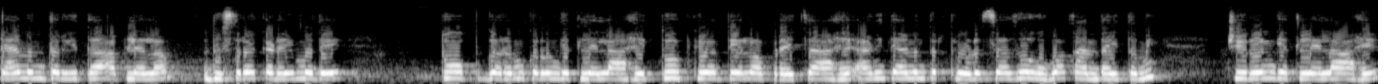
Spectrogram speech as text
त्यानंतर इथं आपल्याला दुसऱ्या कढईमध्ये तूप गरम करून घेतलेलं आहे. तूप किंवा तेल वापरायचं आहे आणि त्यानंतर थोडंसं असं उभा कांदा इथं मी चिरून घेतलेला आहे.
